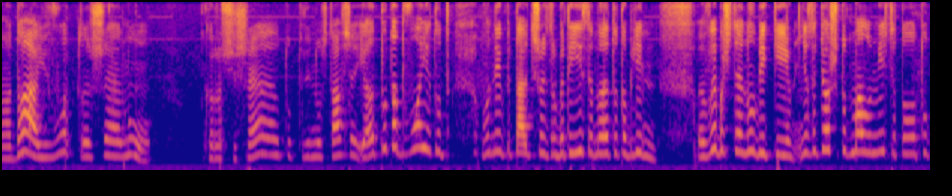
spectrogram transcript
А, да, і от ще, ну. Коротше, ще тут він устався. І, а тут двоє тут. Вони питають щось зробити їсти, ну, але тут, а, блін. Вибачте, нубіки, не за те, що тут мало місця, то тут,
